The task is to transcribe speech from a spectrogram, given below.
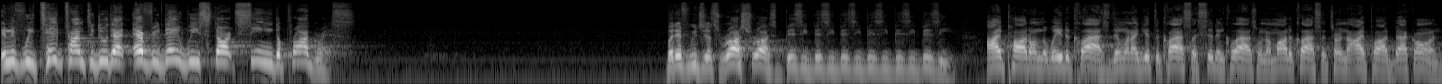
And if we take time to do that every day, we start seeing the progress. But if we just rush, rush, busy, busy, busy, busy, busy, busy, iPod on the way to class. Then when I get to class, I sit in class. When I'm out of class, I turn the iPod back on.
